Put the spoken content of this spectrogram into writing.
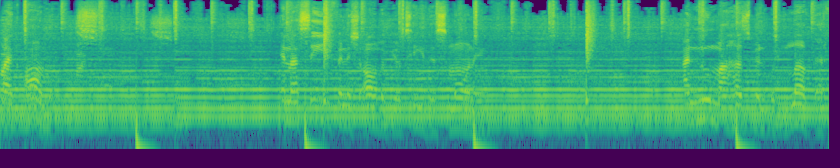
like almonds. And I see you finished all of your tea this morning. I knew my husband would love that.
